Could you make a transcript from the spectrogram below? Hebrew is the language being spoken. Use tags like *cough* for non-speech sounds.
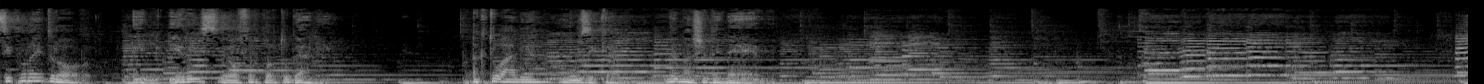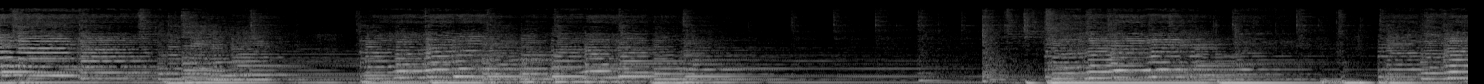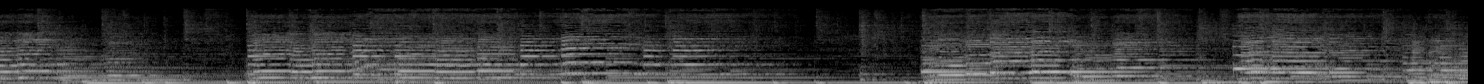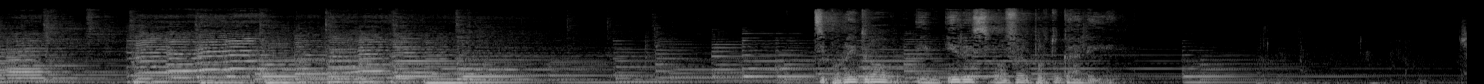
ציפורי דרור עם איריס ועופר פורטוגלי. אקטואליה, מוזיקה ומה שביניהם.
